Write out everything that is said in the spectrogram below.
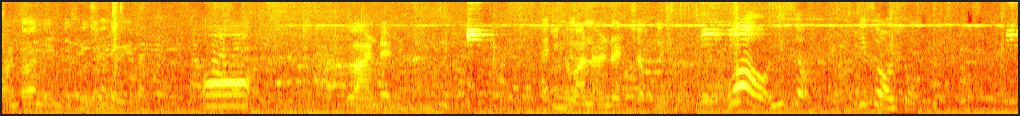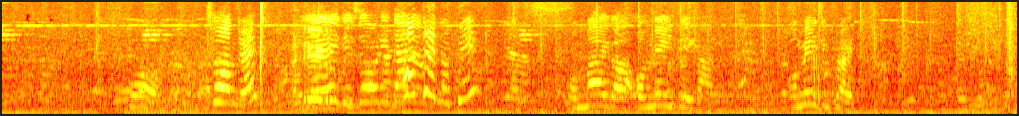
On turn in this Which one do you like? Uh, 200. I think 100 chapli. Wow, this, this also. Wow. 200? 100 rupees. 100 rupees? Yeah. Oh my god, amazing. Amazing price.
